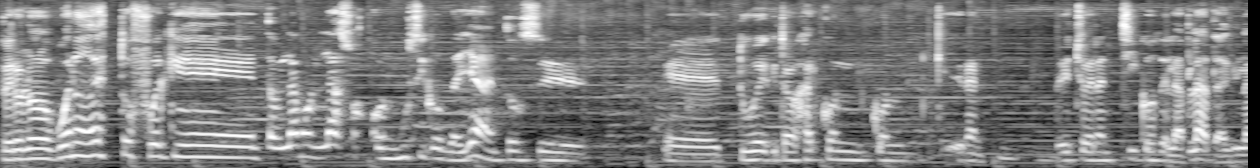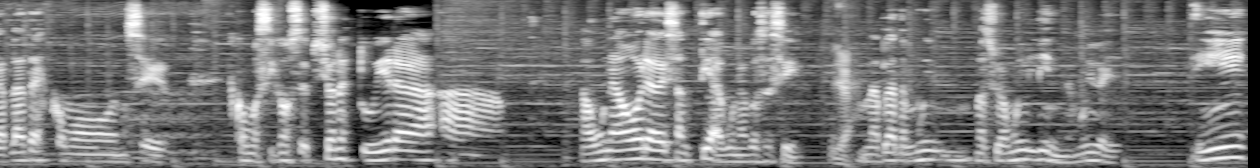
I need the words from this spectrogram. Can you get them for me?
Pero lo bueno de esto fue que entablamos lazos con músicos de allá, entonces eh, tuve que trabajar con, con- que eran, de hecho eran chicos de La Plata, que La Plata es como, no sé, es como si Concepción estuviera a, a una hora de Santiago, una cosa así. Una Plata muy, una ciudad muy linda, muy bella. Y,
